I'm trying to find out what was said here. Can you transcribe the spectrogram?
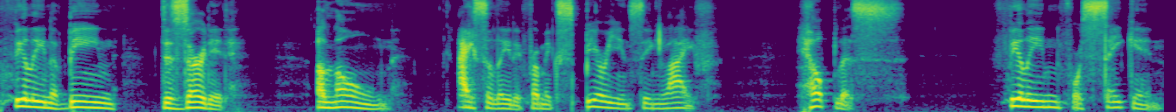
feeling of being deserted, alone, isolated from experiencing life, helpless, feeling forsaken,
